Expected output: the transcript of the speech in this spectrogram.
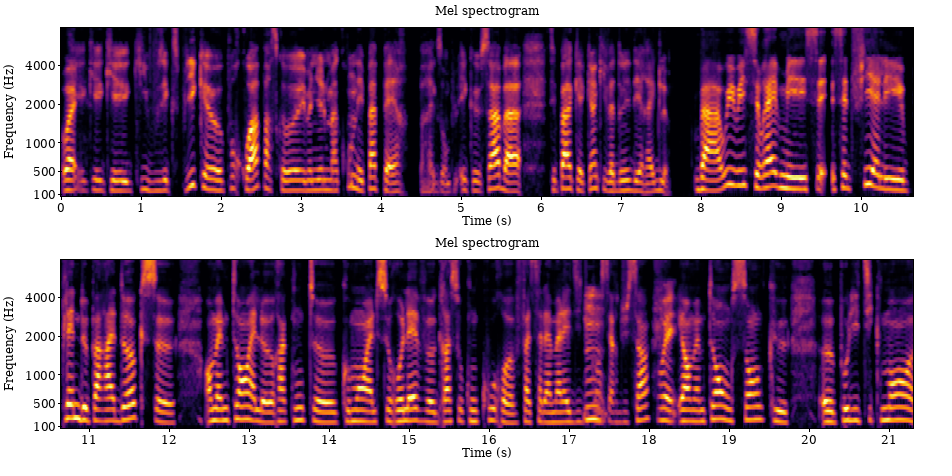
ouais. Qui, qui, qui vous explique euh, pourquoi. Parce que Emmanuel Macron n'est pas père par exemple. Et que ça bah c'est pas quelqu'un qui va donner des règles Bah oui, oui, c'est vrai, mais cette fille, elle est pleine de paradoxes. Euh, en même temps, elle euh, raconte euh, comment elle se relève grâce au concours face à la maladie du mm. cancer du sein. Et en même temps, on sent que politiquement,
